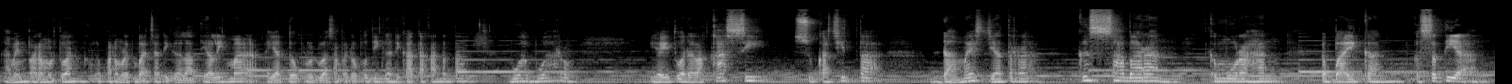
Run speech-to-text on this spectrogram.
Amin para murid Tuhan. Kalau para murid baca di Galatia 5 ayat 22 sampai 23 dikatakan tentang buah-buah roh, yaitu adalah kasih, sukacita, damai sejahtera, kesabaran, kemurahan, kebaikan, kesetiaan,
